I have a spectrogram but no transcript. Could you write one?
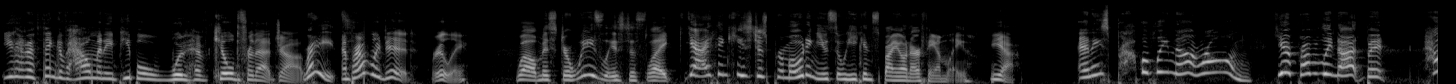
You got to think of how many people would have killed for that job. Right. And probably did, really. Well, Mr. Weasley is just like, yeah, I think he's just promoting you so he can spy on our family. Yeah. And he's probably not wrong. Yeah, probably not, but how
